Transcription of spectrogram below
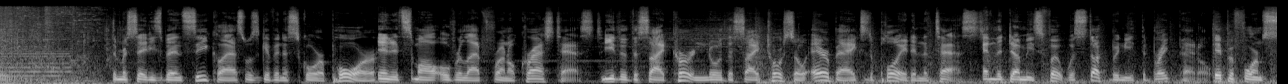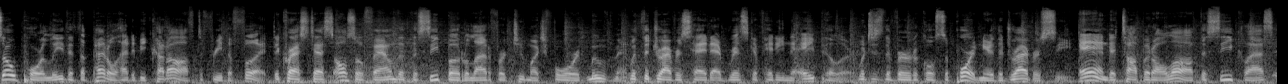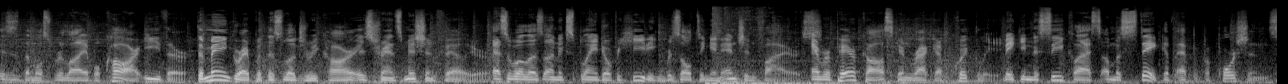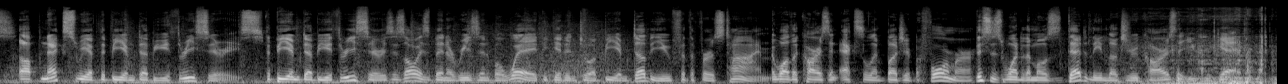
The Mercedes-Benz C-Class was given a score poor in its small overlap frontal crash test. Neither the side curtain nor the side torso airbags deployed in the test, and the dummy's foot was stuck beneath the brake pedal. It performed so poorly that the pedal had to be cut off to free the foot. The crash test also found that the seatbelt allowed for too much forward movement, with the driver's head at risk of hitting the A-pillar, which is the vertical support near the driver's seat. And to top it all off, the C-Class isn't the most reliable car either. The main gripe with this luxury car is transmission failure, as well as unexplained overheating resulting in engine fires, and repair costs can rack up quickly, making the C-Class a mistake of epic proportions. Up next, we have the BMW 3 Series. The BMW 3 Series has always been a reasonable way to get into a BMW for the first time, and while the car is an excellent budget performer, this is one of the most deadly luxury cars that you can get.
